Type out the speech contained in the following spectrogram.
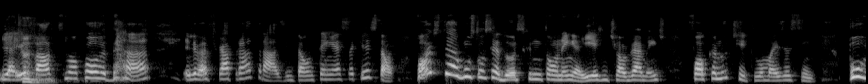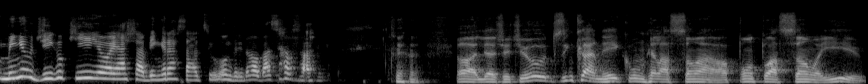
E aí o Vasco, não acordar, ele vai ficar para trás. Então tem essa questão. Pode ter alguns torcedores que não estão nem aí, a gente obviamente foca no título, mas assim, por mim eu digo que eu ia achar bem engraçado se o Londrina roubasse a vaga. Olha, gente, eu desencanei com relação à pontuação aí. O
